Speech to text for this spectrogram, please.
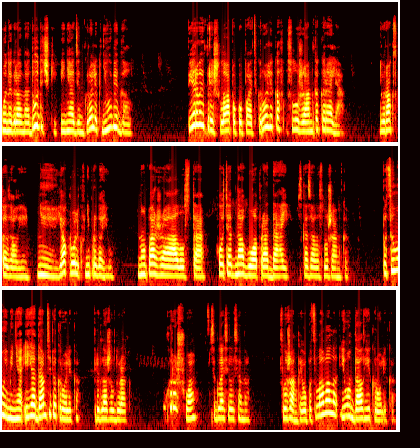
Он играл на дудочке, и ни один кролик не убегал. Первой пришла покупать кроликов служанка короля. Дурак сказал ей, «Не, я кроликов не продаю». «Ну, пожалуйста, хоть одного продай», — сказала служанка. «Поцелуй меня, и я дам тебе кролика», — предложил дурак. «Ну, хорошо», — согласилась она. Служанка его поцеловала, и он дал ей кролика.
